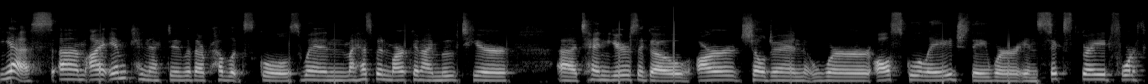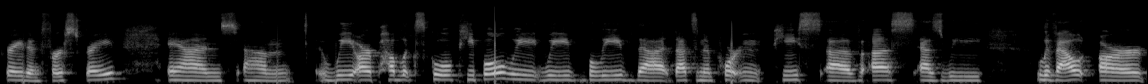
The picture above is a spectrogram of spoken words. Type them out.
Yes, um, I am connected with our public schools. When my husband Mark and I moved here uh, 10 years ago, our children were all school age. They were in sixth grade, fourth grade, and first grade. And um, we are public school people. We we believe that that's an important piece of us as we live out our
